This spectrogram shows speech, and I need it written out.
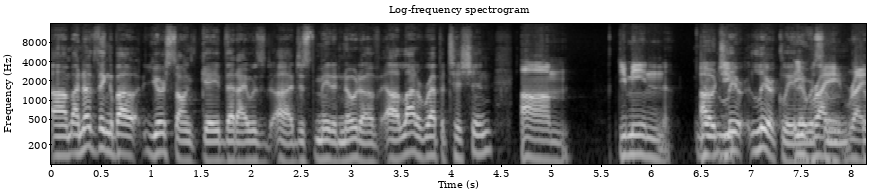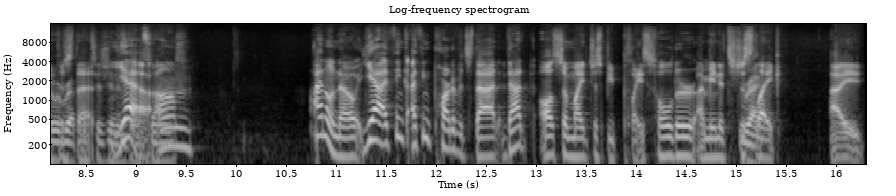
Um, another thing about your songs, Gabe, that I was uh, just made a note of, a lot of repetition. Um, you mean oh, do you- Lyr- lyrically, there was right, some right. there were there's that. repetition. in Yeah. songs. Um, I don't know. Yeah, I think I think part of it's that. That also might just be placeholder. I mean, it's just Right. like I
